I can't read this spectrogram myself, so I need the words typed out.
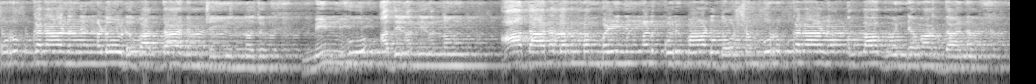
പൊറുക്കലാണ് നിങ്ങളോട് വാഗ്ദാനം ചെയ്യുന്നത്? മിൻഹു അതിൽ നിന്നും ആ ദാനധർമ്മം വഴി നിങ്ങൾക്ക് ഒരുപാട് ദോഷം പൊറുക്കലാണ് അള്ളാഹുവിന്റെ വാഗ്ദാനം.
